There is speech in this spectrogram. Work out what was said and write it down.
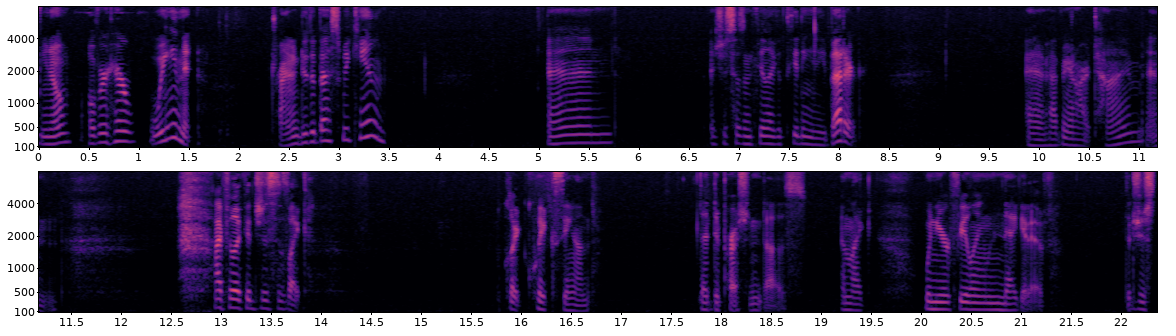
you know, over here winging it, trying to do the best we can. And it just doesn't feel like it's getting any better. And I'm having a hard time and I feel like it just is like like quicksand that depression does. And like when you're feeling negative, that just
